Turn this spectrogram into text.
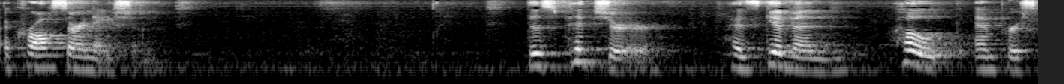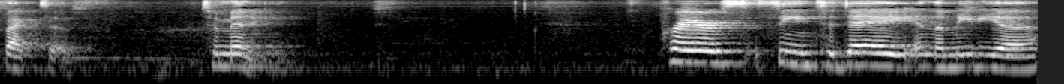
across our nation. This picture has given hope and perspective to many. Prayers seen today in the media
